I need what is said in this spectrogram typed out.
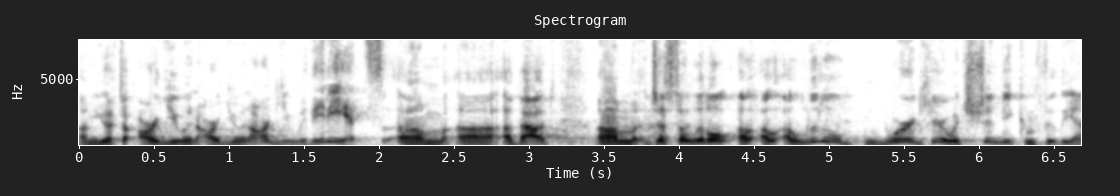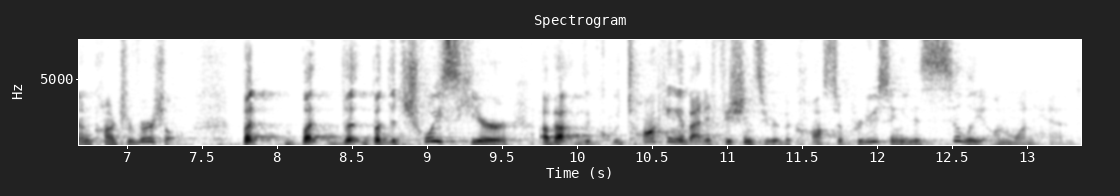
Um, you have to argue and argue and argue with idiots um, uh, about um, just a little, a, a, little word here which should be completely uncontroversial. But, but, the, but the choice here about the, talking about efficiency or the cost of producing it is silly on one hand.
